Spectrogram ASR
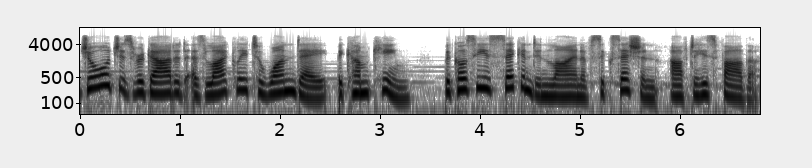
George is regarded as likely to one day become king because he is second in line of succession after his father.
